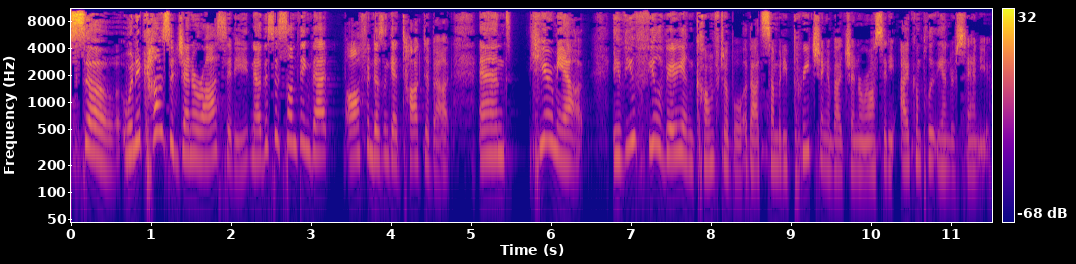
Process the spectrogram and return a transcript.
So when it comes to generosity, now this is something that often doesn't get talked about. And hear me out. If you feel very uncomfortable about somebody preaching about generosity, I completely understand you.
